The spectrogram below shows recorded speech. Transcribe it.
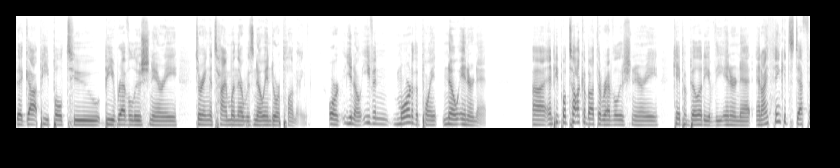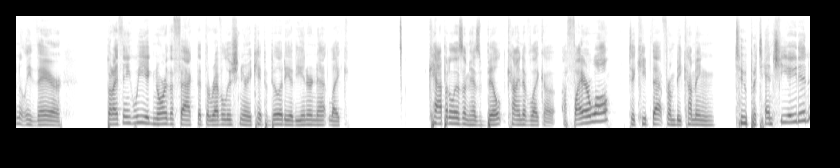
that got people to be revolutionary during a time when there was no indoor plumbing or you know even more to the point no internet uh, and people talk about the revolutionary capability of the internet and i think it's definitely there but i think we ignore the fact that the revolutionary capability of the internet like capitalism has built kind of like a, a firewall to keep that from becoming too potentiated.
